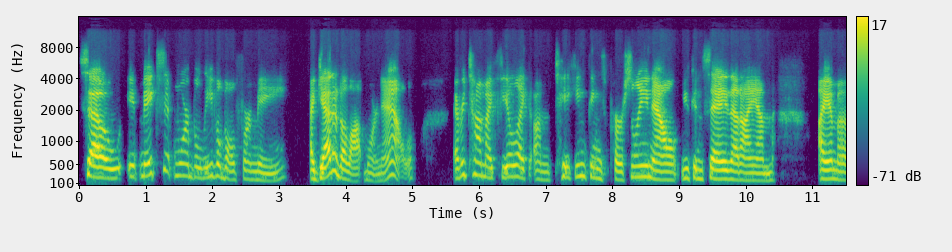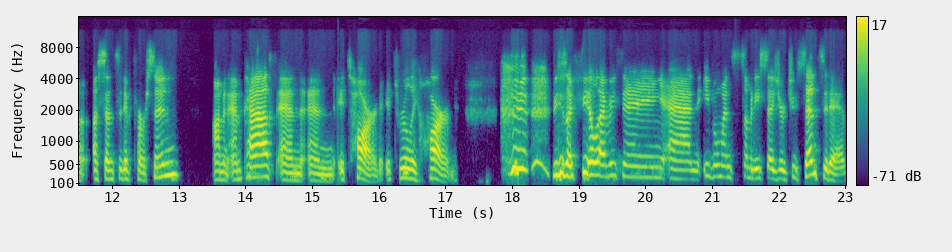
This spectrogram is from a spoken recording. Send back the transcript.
So it makes it more believable for me. I get it a lot more now every time I feel like I'm taking things personally, now you can say that I am I am a, a sensitive person. I'm an empath and and it's hard. It's really hard. because I feel everything and even when somebody says you're too sensitive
